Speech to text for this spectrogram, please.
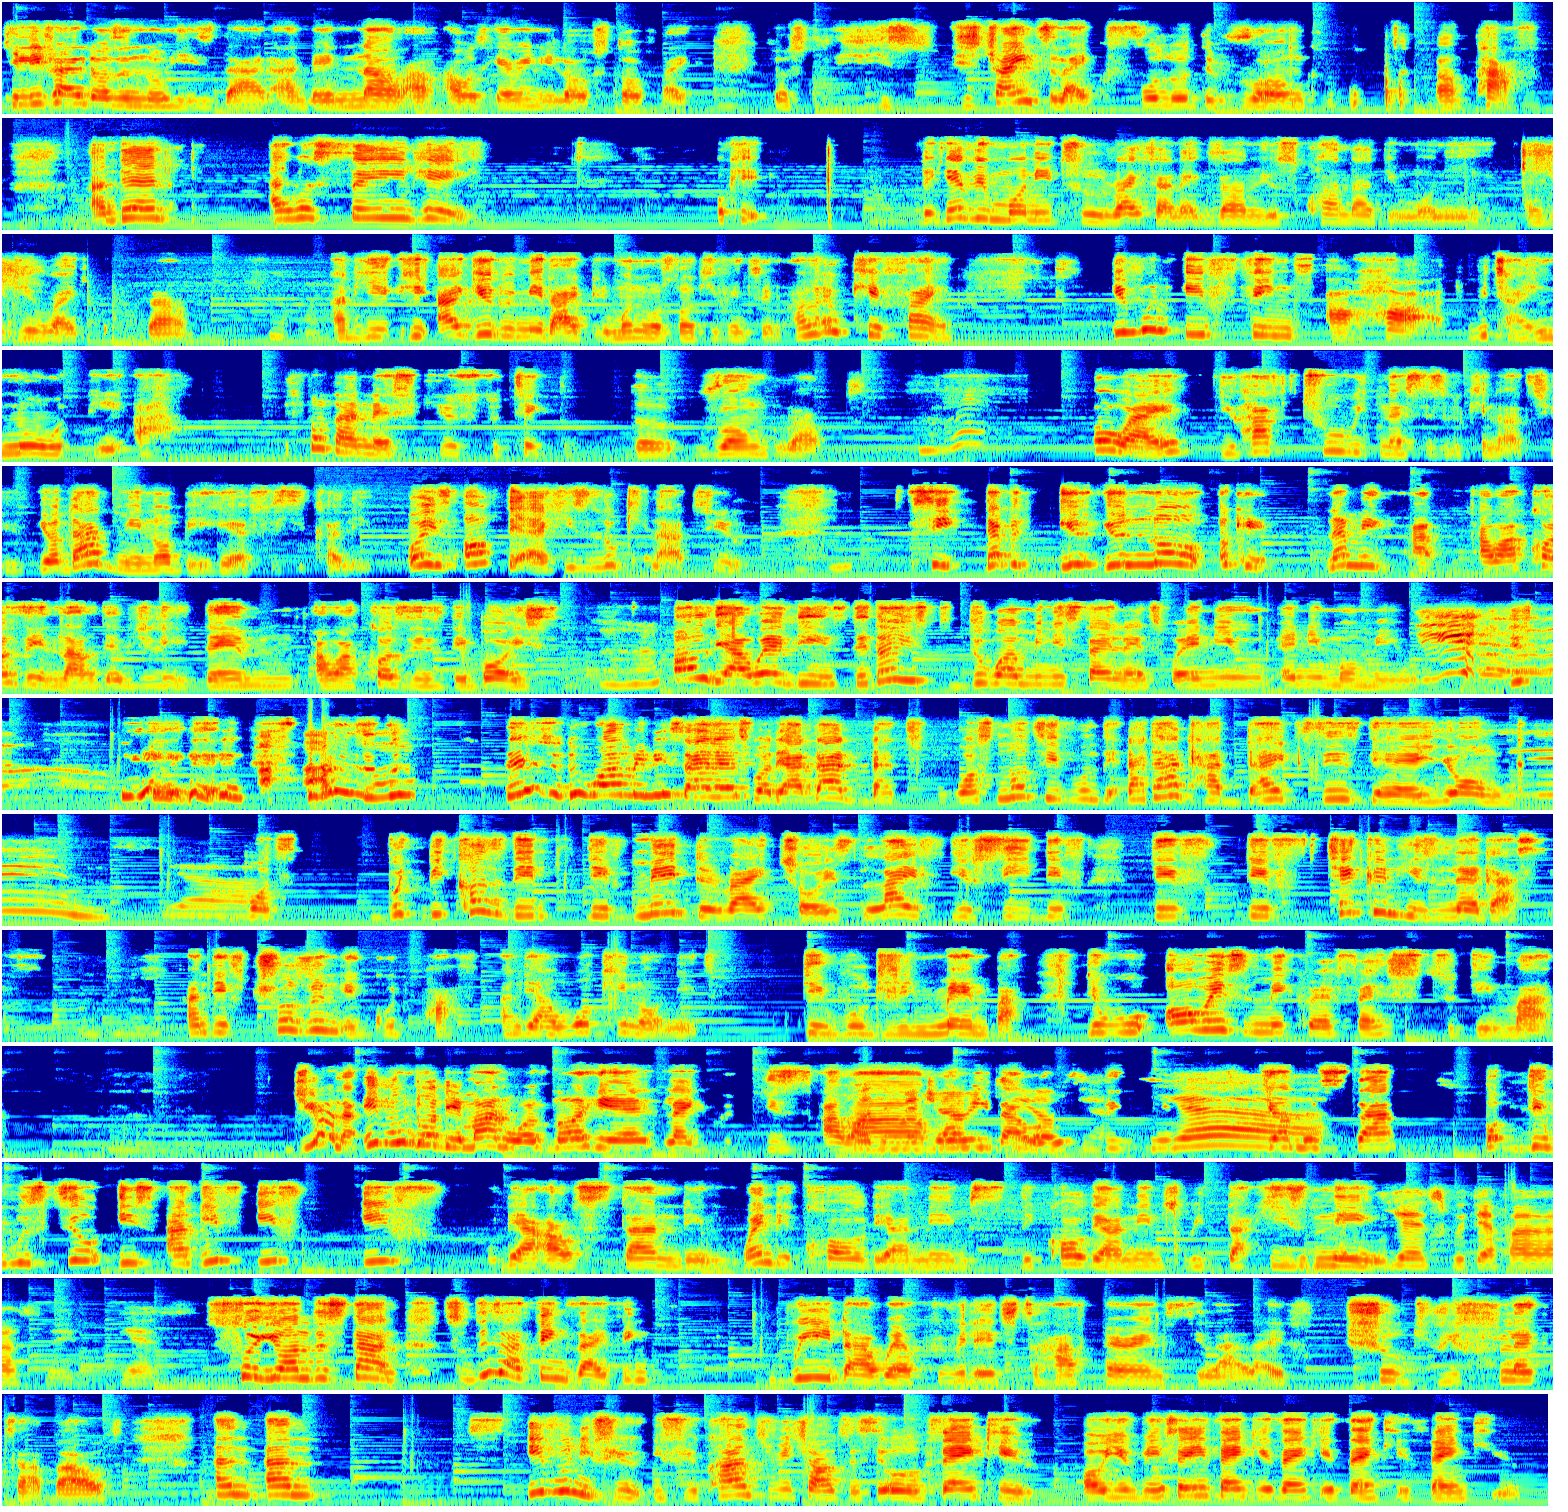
He literally doesn't know his dad, and then now I, I was hearing a lot of stuff like just he's he's trying to like follow the wrong uh, path, and then I was saying, hey, okay, they gave you money to write an exam, you squandered the money, and you didn't write the exam Mm-mm. And he, he argued with me that the money was not given to him. I'm like, okay, fine. Even if things are hard, which I know they are, it's not an excuse to take the, the wrong route. Mm-hmm. So why? You have two witnesses looking at you. Your dad may not be here physically, but he's up there. He's looking at you. Mm-hmm. See, you you know. Okay, let me. Uh, our cousin now, they usually them our cousins, the boys. Mm-hmm. All their weddings, they don't used to do one minute silence for any any mommy. Yeah. They, used to do, one minute silence for their dad that was not even their dad had died since they're young. Yeah. But but because they they've made the right choice, life you see they've they've they've taken his legacies mm-hmm. and they've chosen a good path and they are working on it. They would remember. They will always make reference to the man. Mm. Do you understand? Even though the man was not here, like is our mommy that was yeah. Do you understand? but they will still is and if if if they are outstanding. When they call their names they call their names with that his name. Yes with their father's name yes. So you understand. So these are things i think we that were privileged to have parents still alive should reflect about. And and even if you if you can't reach out to say oh thank you or you've been saying thank you thank you thank you thank you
